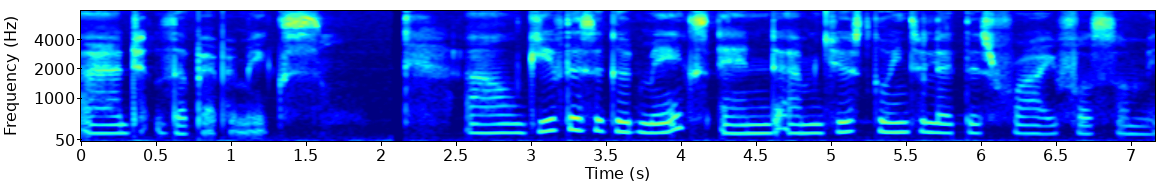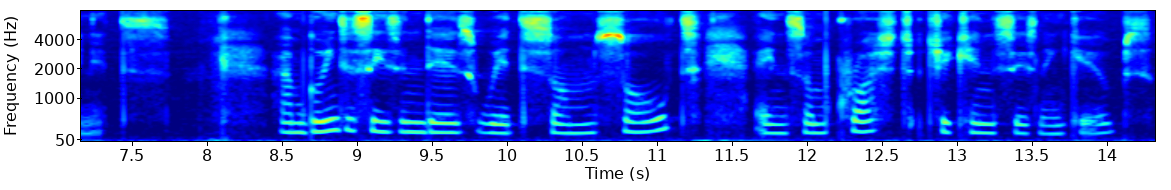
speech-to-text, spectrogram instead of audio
add the pepper mix. I'll give this a good mix and I'm just going to let this fry for some minutes. I'm going to season this with some salt and some crushed chicken seasoning cubes.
